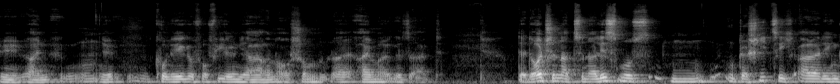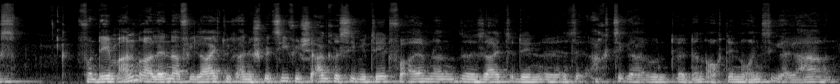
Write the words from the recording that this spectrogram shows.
äh, ein äh, Kollege vor vielen Jahren auch schon äh, einmal gesagt. Der deutsche Nationalismus hm, unterschied sich allerdings von dem anderer Länder vielleicht durch eine spezifische Aggressivität, vor allem dann seit den 80er und dann auch den 90er Jahren.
